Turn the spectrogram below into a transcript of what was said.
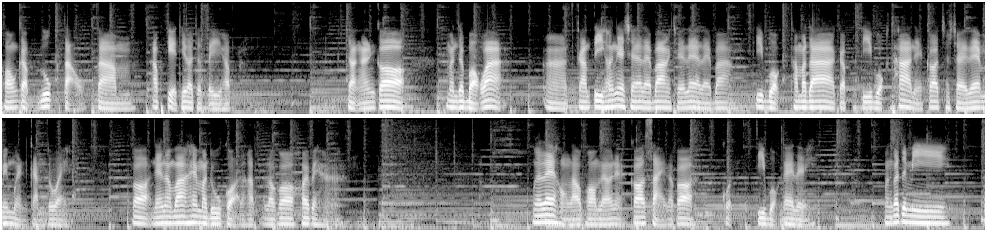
พร้อมกับลูกเต๋าตามอัปเกรดที่เราจะตีครับ จากนั้นก็มันจะบอกว่าการตีครั้งนี้ใช้อะไรบ้างใช้แร่อะไรบ้าง ตีบวกธรรมดากับตีบวกท่าเนี่ยก็จะใช้แร่ไม่เหมือนกันด้วย ก็แนะนำว่าให้มาดูก่อนนะครับ แล้วก็ค่อยไปหา เมื่อแร่ของเราพร้อมแล้วเนี่ยก็ใส่แล้วก็กดตีบวกได้เลย มันก็จะมีโอ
